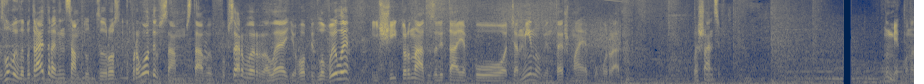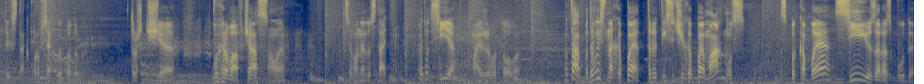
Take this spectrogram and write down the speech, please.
Зловили Бетрайдера, він сам тут розвитку проводив, сам ставив обсервер, але його підловили. І ще й торнадо залітає по Тянміну, він теж має помирати. Без шансів. Ну, м'яко натис, так, про всяк випадок. Трошки ще вигравав час, але цього недостатньо. Ну і тут Сія майже готова. Ну так, подивись на ХП. 3000 ХП Магнус з БКБ з Сією зараз буде.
